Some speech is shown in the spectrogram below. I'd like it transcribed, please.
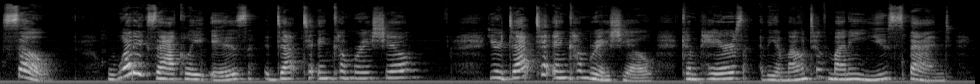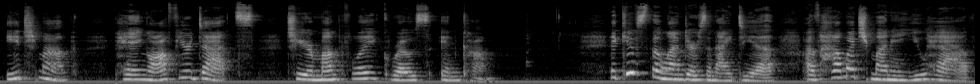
So, what exactly is debt to income ratio? Your debt to income ratio compares the amount of money you spend each month paying off your debts to your monthly gross income. It gives the lenders an idea of how much money you have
